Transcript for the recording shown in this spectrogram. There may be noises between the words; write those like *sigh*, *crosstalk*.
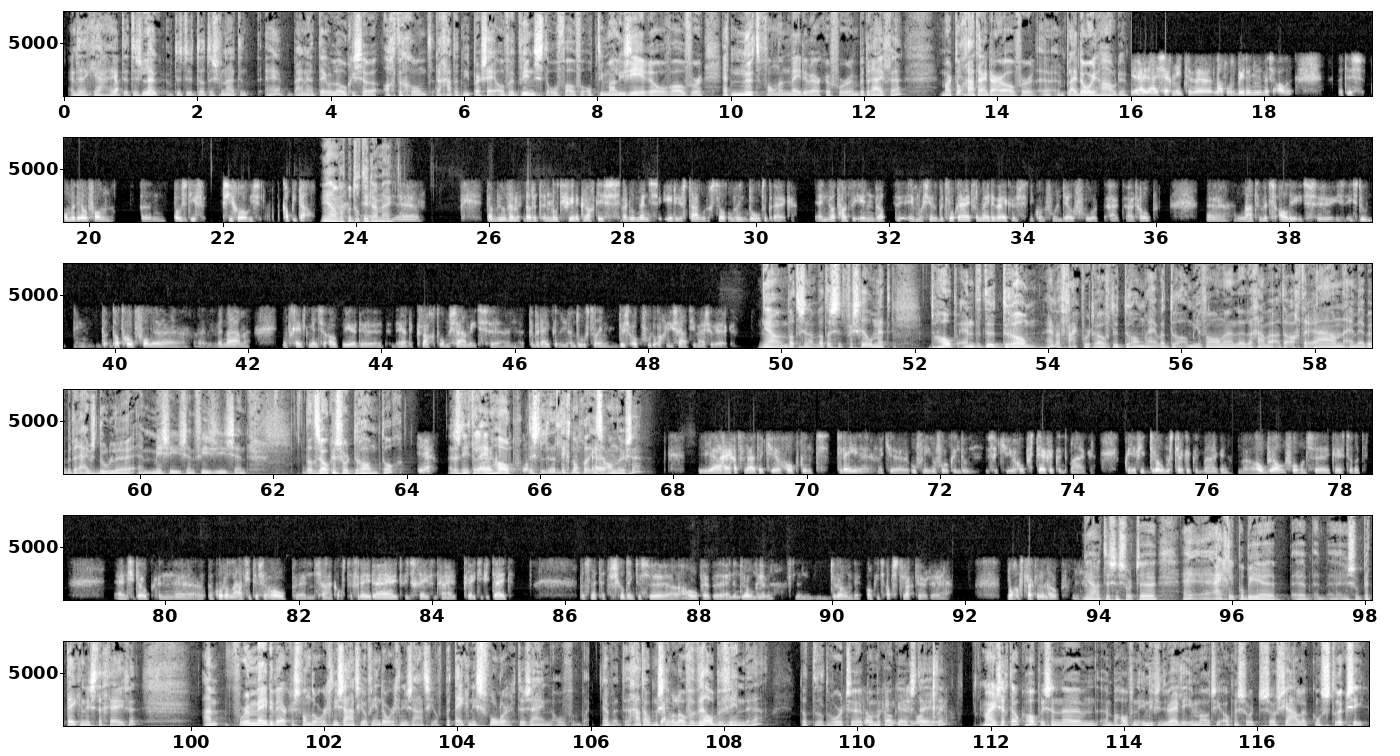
En dan denk ik, ja, ja. dat is leuk. Dat, dat is vanuit een hè, bijna een theologische achtergrond. Daar gaat het niet per se over winst of over optimaliseren of over het nut van een medewerker voor een bedrijf. Hè? Maar toch gaat hij daarover uh, een pleidooi houden. Ja, hij, hij zegt niet, uh, laat ons bidden nu met z'n allen. Het is onderdeel van een positief psychologisch kapitaal. Ja, wat bedoelt hij daarmee? En, uh, dat bedoelt hij dat het een motiverende kracht is, waardoor mensen eerder in staat worden gesteld om hun doel te bereiken. En dat houdt weer in dat de emotionele betrokkenheid van medewerkers, die komt voor een deel voort uit, uit hoop. Uh, laten met z'n allen iets, uh, iets, iets, doen. Dat, dat hoopvolle uh, met name. Dat geeft mensen ook weer de, de, ja, de kracht om samen iets te bereiken. Een, een, doelstelling. Dus ook voor de organisatie waar ze werken. Ja, wat is, wat is het verschil met de hoop en de droom? He, vaak wordt er over de droom. Wat droom je van? En dan gaan we erachteraan. En we hebben bedrijfsdoelen en missies en visies. En dat is ook een soort droom, toch? Ja. Dat is niet alleen ja, hoop. Klopt. Dus dat ligt nog wel iets uh, anders, hè? Ja, hij gaat vanuit dat je hoop kunt trainen. Dat je oefeningen voor kunt doen. Dus dat je je hoop sterker kunt maken. Ik weet niet of je dromen sterker kunt maken. Hoop wel, volgens uh, Kees Tullet. En je ziet ook een, uh, een, correlatie tussen hoop en zaken als tevredenheid, winstgevendheid, creativiteit. Dat is net het verschil denk ik tussen uh, hoop hebben en een droom hebben. Een droom ook iets abstracter, uh, nog abstracter dan hoop. Ja, het is een soort. Eigenlijk probeer je een soort betekenis te geven. Aan, voor medewerkers van de organisatie of in de organisatie, of betekenisvoller te zijn. Of, het gaat ook misschien ja. wel over welbevinden. Hè? Dat, dat woord uh, kom ik ook ergens tegen. Woord. Maar hij zegt ook, hoop is een, um, een, behalve een individuele emotie, ook een soort sociale constructie.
